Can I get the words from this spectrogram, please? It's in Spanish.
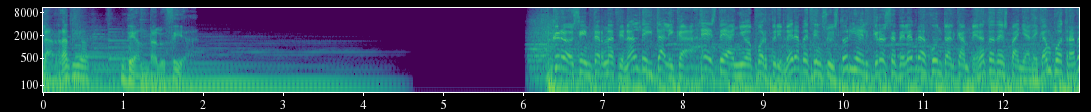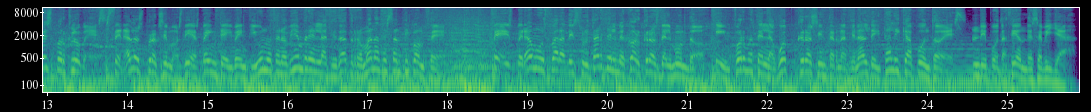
la radio de Andalucía. Cross Internacional de Itálica. Este año, por primera vez en su historia, el Cross se celebra junto al Campeonato de España de Campo a través por clubes. Será los próximos días 20 y 21 de noviembre en la ciudad romana de Santiponce. Te esperamos para disfrutar del mejor cross del mundo. Infórmate en la web crossinternacionaldeitalica.es. Diputación de Sevilla.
